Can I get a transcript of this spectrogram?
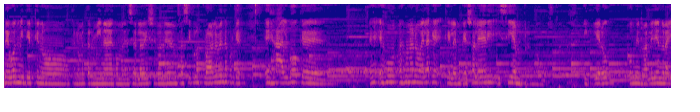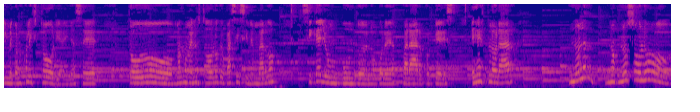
Debo admitir que no, que no me termina de convencer la visión en fascículos, probablemente porque es algo que es, es, una novela que, que, la empiezo a leer y, siempre me gusta. Y quiero continuar leyéndola y me conozco la historia y ya sé todo, más o menos todo lo que pasa y sin embargo sí que hay un punto de no poder parar porque es, es explorar no, la, no, no solo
